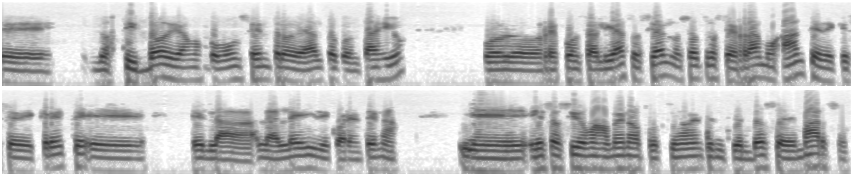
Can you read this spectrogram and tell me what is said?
eh, nos tildó, digamos, como un centro de alto contagio, por responsabilidad social nosotros cerramos antes de que se decrete eh, la, la ley de cuarentena. Eh, eso ha sido más o menos aproximadamente entre el 12 de marzo.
